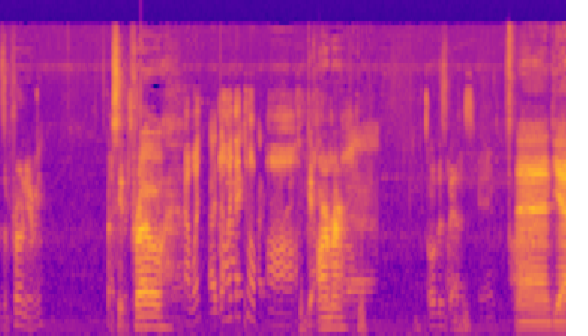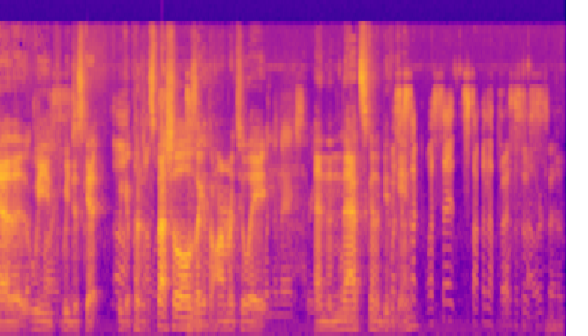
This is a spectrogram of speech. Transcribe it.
There's a pro near me. I see the pro. Got one. I Oh, I died. died top. Aw. Get armor. Uh, Oh, this is bad. This game. And yeah, the, we we just get we Oh, get pushed come with specials. I get the armor too late, win the next three. and then that's gonna be the game. stuck? Was stuck on the pole Best the of tower? seven.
